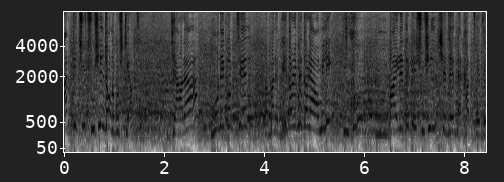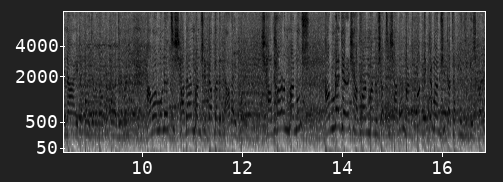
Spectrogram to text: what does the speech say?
আর কিছু সুশীল জনগোষ্ঠী আছে যারা মনে করছেন আহ, মানে ভেতরে ভেতরে আওয়ামী লীগ কিন্তু উম, বাইরে থেকে সুশীল সেজে দেখাচ্ছে যে না, এটা করা যাবে না, ওটা করা যাবে না। আমার মনে হচ্ছে সাধারণ মানুষের কাতারে তারাই পড়ে। সাধারণ মানুষ, আমরা যারা সাধারণ মানুষ আছি, সাধারণ মানুষ, প্রত্যেকটা মানুষের কাছে আপনি জিজ্ঞেস করেন,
